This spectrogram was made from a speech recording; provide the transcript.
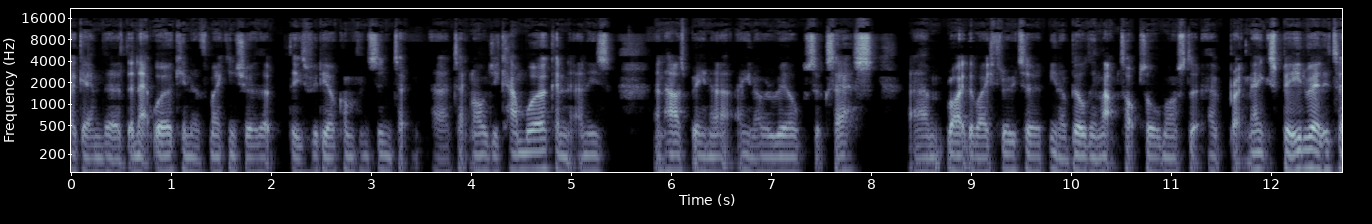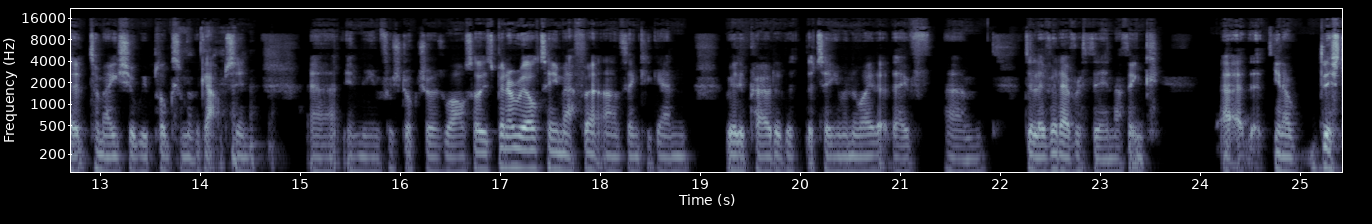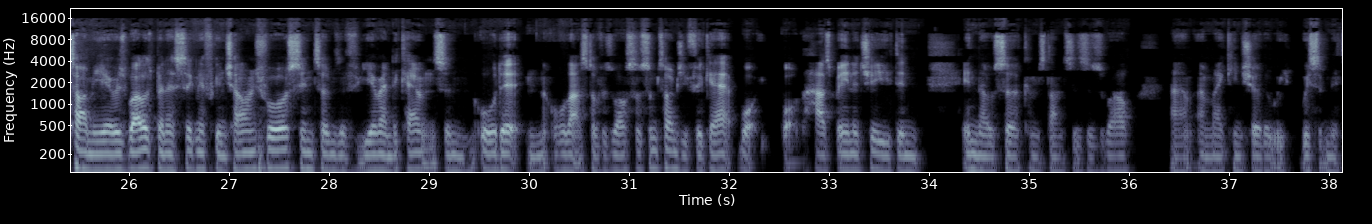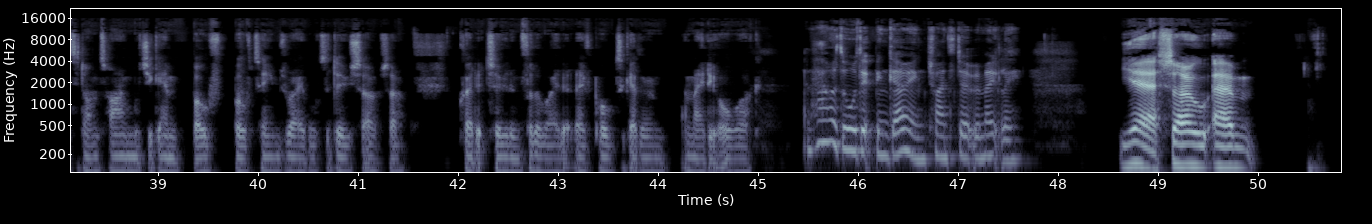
again, the, the networking of making sure that these video conferencing te- uh, technology can work and, and is, and has been a, you know, a real success. Um, right the way through to you know building laptops almost at, at breakneck speed, really to to make sure we plug some of the gaps in uh, in the infrastructure as well. So it's been a real team effort, and I think again, really proud of the, the team and the way that they've um, delivered everything. I think uh, you know, this time of year as well has been a significant challenge for us in terms of year-end accounts and audit and all that stuff as well. So sometimes you forget what what has been achieved in in those circumstances as well, um, and making sure that we we submitted on time, which again both both teams were able to do so. So credit to them for the way that they've pulled together and, and made it all work. And how has audit been going? Trying to do it remotely. Yeah, so um,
